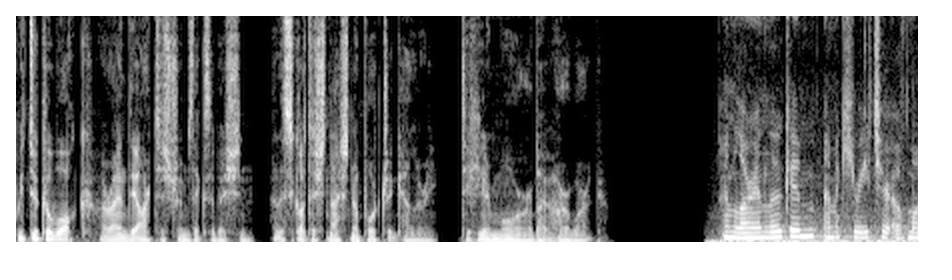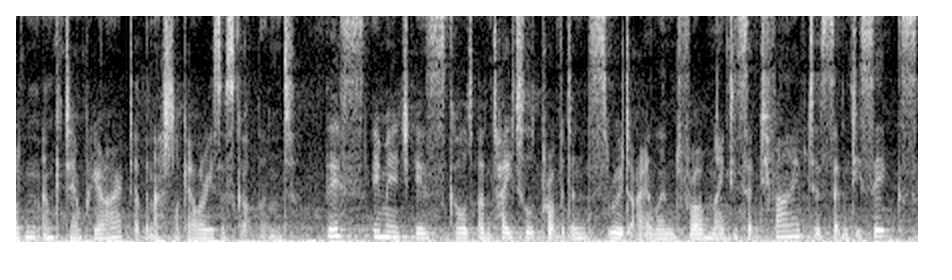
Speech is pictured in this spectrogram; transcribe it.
We took a walk around the Artist Rooms exhibition at the Scottish National Portrait Gallery to hear more about her work. I'm Lauren Logan. I'm a curator of modern and contemporary art at the National Galleries of Scotland. This image is called Untitled Providence, Rhode Island from 1975 to 76.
